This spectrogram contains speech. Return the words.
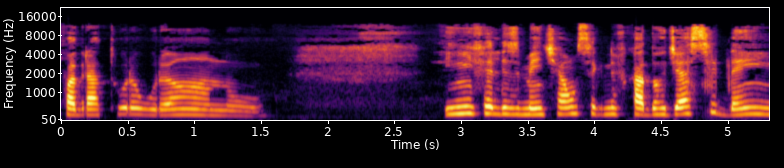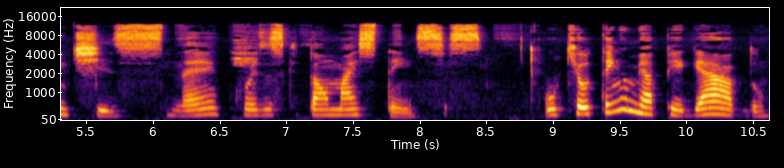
quadratura Urano, infelizmente é um significador de acidentes, né? Coisas que estão mais tensas. O que eu tenho me apegado,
